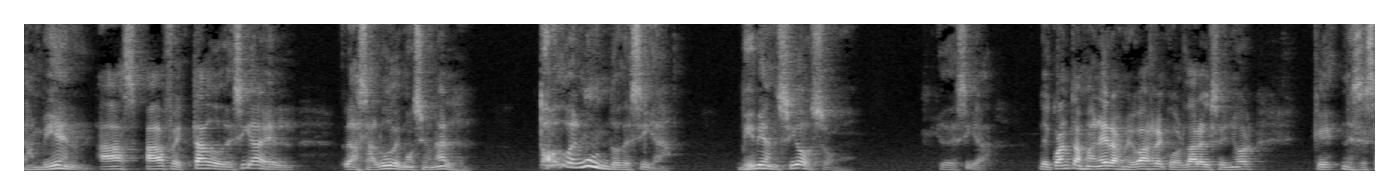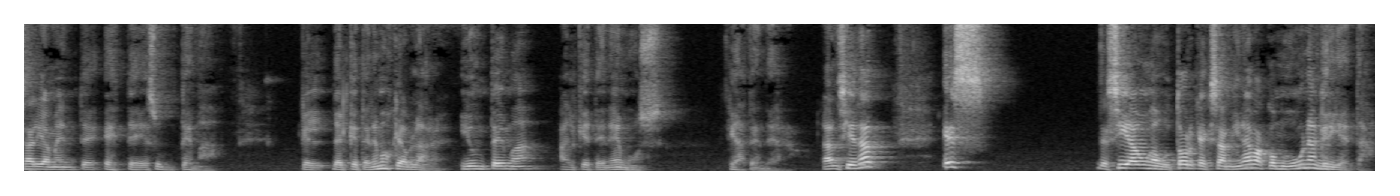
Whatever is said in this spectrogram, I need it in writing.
también ha, afectado, decía él, la salud emocional. Todo el mundo decía, vive ansioso. Yo decía, ¿de cuántas maneras me va a recordar el Señor que necesariamente este es un tema del que tenemos que hablar y un tema al que tenemos que atender? La ansiedad es decía un autor que examinaba como una grieta,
